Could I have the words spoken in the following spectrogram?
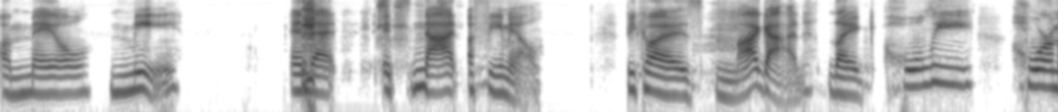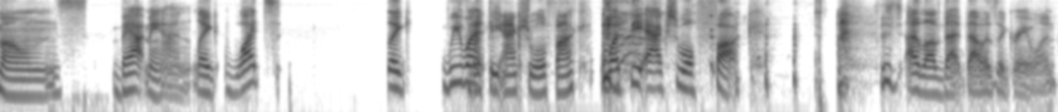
a male me and that it's not a female because my god like holy hormones batman like what like we what went the actual fuck. what the actual fuck i love that that was a great one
